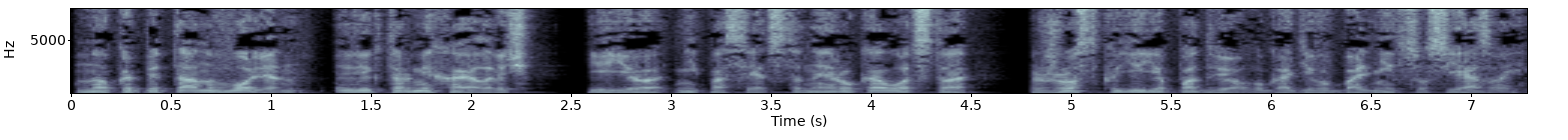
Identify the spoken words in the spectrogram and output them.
Но капитан Волин, Виктор Михайлович, ее непосредственное руководство, жестко ее подвел, угодив в больницу с язвой.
